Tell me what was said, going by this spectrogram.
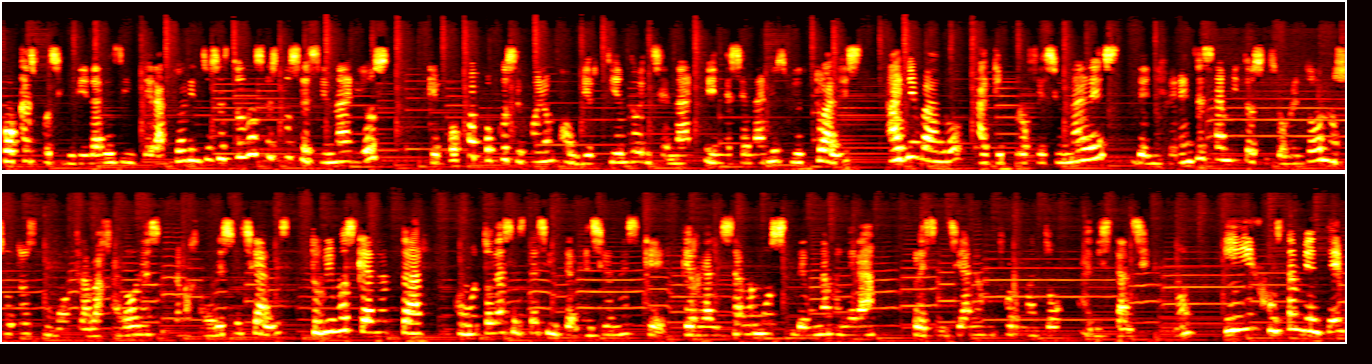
pocas posibilidades de interactuar. Entonces, todos estos escenarios que poco a poco se fueron convirtiendo en, en escenarios virtuales, ha llevado a que profesionales de diferentes ámbitos y sobre todo nosotros como trabajadoras y trabajadores sociales tuvimos que adaptar como todas estas intervenciones que, que realizábamos de una manera presencial en un formato a distancia, ¿no? Y justamente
